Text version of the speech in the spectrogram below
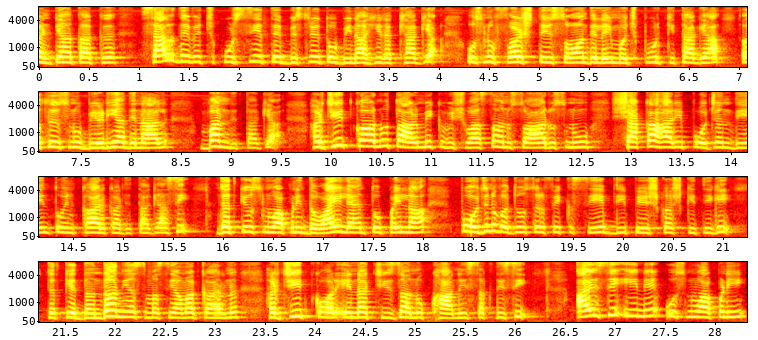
ਘੰਟਿਆਂ ਤੱਕ ਸੈੱਲ ਦੇ ਵਿੱਚ ਕੁਰਸੀ ਅਤੇ ਬਿਸਤਰੇ ਤੋਂ ਬਿਨਾਂ ਹੀ ਰੱਖਿਆ ਗਿਆ। ਉਸ ਨੂੰ ਫਰਸ਼ ਤੇ ਸੌਣ ਦੇ ਲਈ ਮਜਬੂਰ ਕੀਤਾ ਗਿਆ ਅਤੇ ਉਸ ਨੂੰ ਬੇੜੀਆਂ ਦੇ ਨਾਲ ਬੰਨ ਦਿੱਤਾ ਗਿਆ। ਹਰਜੀਤ ਕੌਰ ਨੂੰ ਧਾਰਮਿਕ ਵਿਸ਼ਵਾਸਾਂ ਅਨੁਸਾਰ ਉਸ ਨੂੰ ਸ਼ਾਕਾਹਾਰੀ ਭੋਜਨ ਦੇਣ ਤੋਂ ਇਨਕਾਰ ਕਰ ਦਿੱਤਾ ਗਿਆ ਸੀ, ਜਦਕਿ ਉਸ ਨੂੰ ਆਪਣੀ ਦਵਾਈ ਲੈਣ ਤੋਂ ਪਹਿਲਾਂ ਭੋਜਨ ਵਜੋਂ ਸਿਰਫ ਇੱਕ ਸੇਬ ਦੀ ਪੇਸ਼ਕਸ਼ ਕੀਤੀ ਗਈ, ਜਦਕਿ ਦੰਦਾਂ ਦੀਆਂ ਸਮੱਸਿਆਵਾਂ ਕਾਰਨ ਹਰਜੀਤ ਕੌਰ ਇਹਨਾਂ ਚੀਜ਼ਾਂ ਨੂੰ ਖਾ ਨਹੀਂ ਸਕਦੀ ਸੀ। ICE ਨੇ ਉਸ ਨੂੰ ਆਪਣੀ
